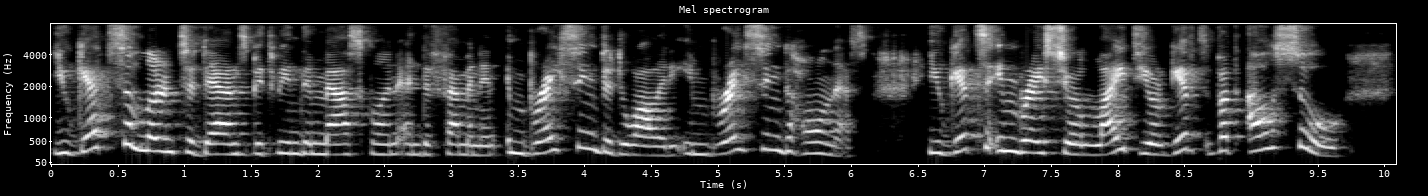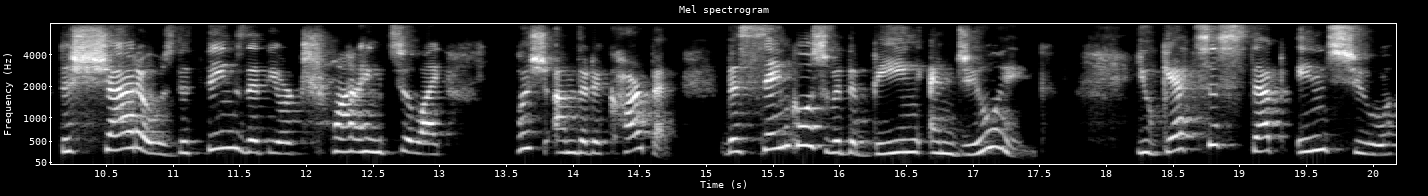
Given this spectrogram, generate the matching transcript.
you get to learn to dance between the masculine and the feminine, embracing the duality, embracing the wholeness. You get to embrace your light, your gifts, but also the shadows, the things that you're trying to like push under the carpet. The same goes with the being and doing. You get to step into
